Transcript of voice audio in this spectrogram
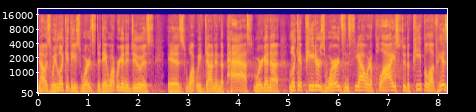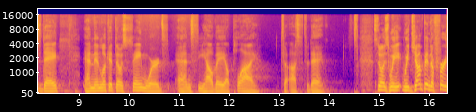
Now, as we look at these words today, what we're going to do is, is what we've done in the past. We're going to look at Peter's words and see how it applies to the people of his day, and then look at those same words and see how they apply to us today. So, as we, we jump into 1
